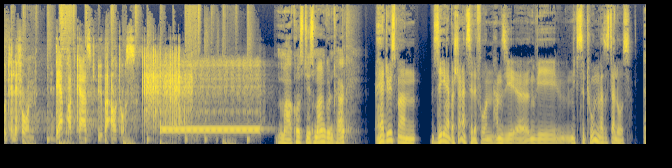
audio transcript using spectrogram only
Autotelefon, der Podcast über Autos. Markus Düßmann, guten Tag. Herr Düßmann, Sie gehen aber schnell ans Telefon. Haben Sie äh, irgendwie nichts zu tun? Was ist da los?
